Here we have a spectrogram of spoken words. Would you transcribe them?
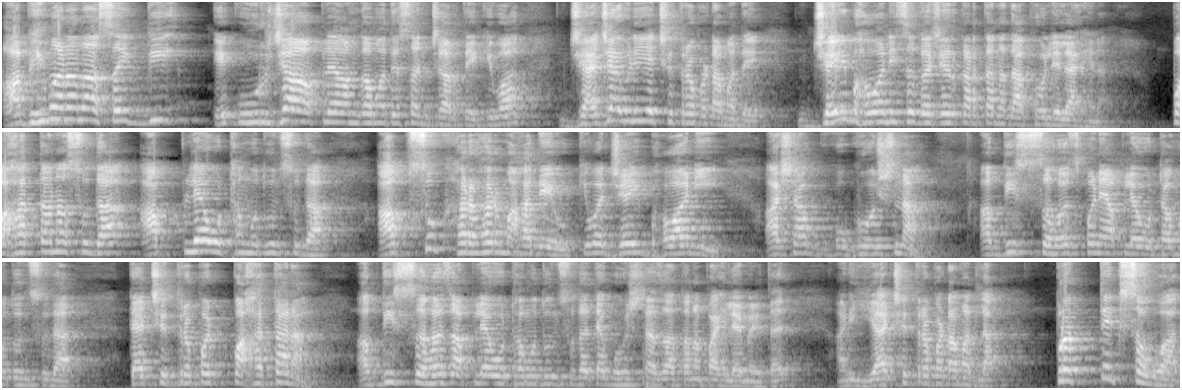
अभिमानानं असं अगदी एक ऊर्जा आपल्या अंगामध्ये संचारते किंवा ज्या ज्यावेळी या चित्रपटामध्ये जय भवानीचं गजर करताना दाखवलेलं आहे ना पाहताना सुद्धा आपल्या ओठामधून सुद्धा आपसुक हर हर महादेव किंवा जय भवानी अशा घोषणा अगदी सहजपणे आपल्या ओठामधून सुद्धा त्या चित्रपट पाहताना अगदी सहज आपल्या ओठामधून सुद्धा त्या घोषणा जाताना पाहायला मिळतात. आणि या चित्रपटामधला प्रत्येक संवाद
